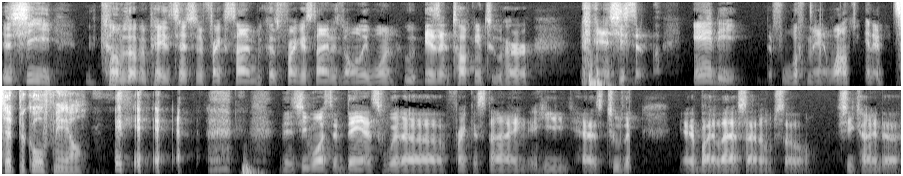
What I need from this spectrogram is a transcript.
she comes up and pays attention to Frankenstein because Frankenstein is the only one who isn't talking to her, and she said, "Andy, the Wolfman, why don't you introduce?" Typical male. then she wants to dance with uh Frankenstein, and he has two legs. Everybody laughs at him, so she kind of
